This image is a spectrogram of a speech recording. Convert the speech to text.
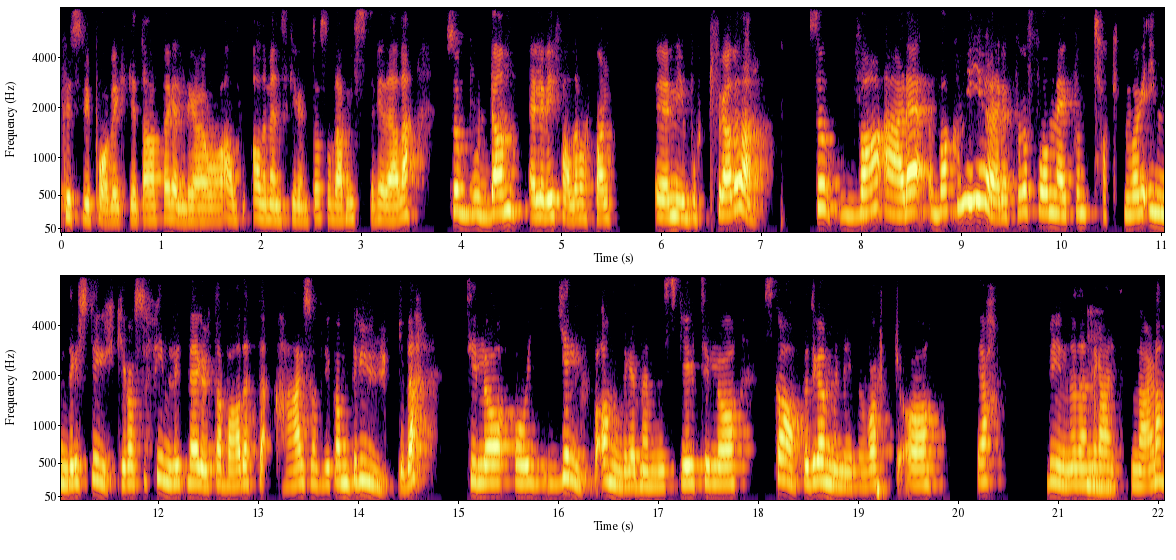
plutselig påvirket av foreldre og alle mennesker rundt oss, og da mister vi det. da. Så hvordan, eller vi faller i hvert fall eh, mye bort fra det, da. Så hva, er det, hva kan vi gjøre for å få mer kontakt med våre indre styrker og så finne litt mer ut av hva dette er, sånn at vi kan bruke det til å, å hjelpe andre mennesker til å skape drømmelivet vårt og ja, begynne den mm. reisen der, da?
